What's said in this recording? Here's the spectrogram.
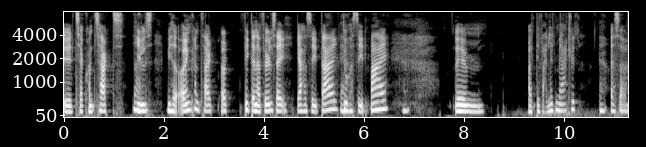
øh, tage kontakt, hils. Vi havde øjenkontakt og fik den her følelse af, jeg har set dig, Ja. du har set mig. Ja. Øhm, og det var lidt mærkeligt. Ja. Altså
